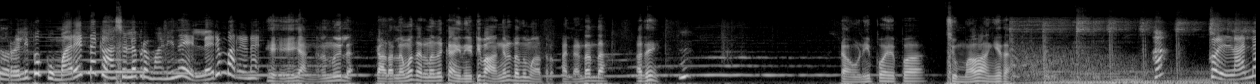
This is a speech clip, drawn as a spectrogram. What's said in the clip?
തുറലിപ്പോ കുമാരേട്ടന്റെ കാശുള്ള പ്രമാണിന്ന് എല്ലാരും പറയണേ. ഏയ് അങ്ങനൊന്നുമില്ല. കടലമ്മ തരണത് കൈനീട്ടി വാങ്ങണ്ടെന്ന് മാത്രം. അല്ലാണ്ട് എന്താ അതെ ടൗണിൽ പോയപ്പോ ചുമ്മാ വാങ്ങിയതാ. ഹ, കൊള്ളാല്ല.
